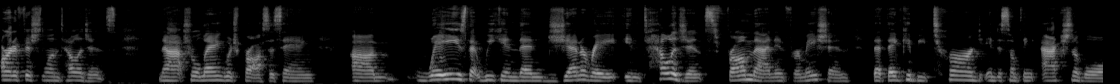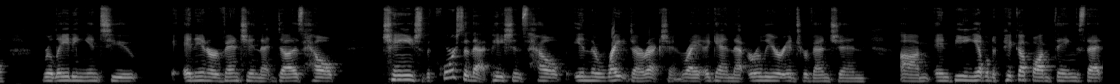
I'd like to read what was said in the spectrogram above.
artificial intelligence, natural language processing, um, ways that we can then generate intelligence from that information that then can be turned into something actionable relating into an intervention that does help change the course of that patient's help in the right direction right? Again that earlier intervention um, and being able to pick up on things that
